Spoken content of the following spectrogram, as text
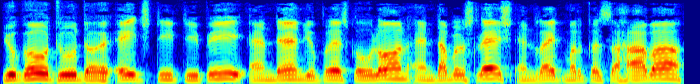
you go to the HTTP and then you press colon and double slash and write Markaz Sahaba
